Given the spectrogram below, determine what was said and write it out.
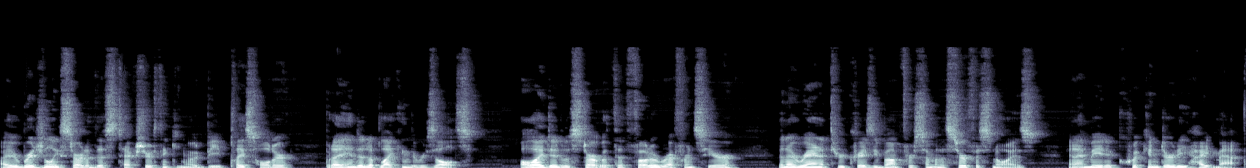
I originally started this texture thinking it would be placeholder, but I ended up liking the results. All I did was start with the photo reference here, then I ran it through Crazy Bump for some of the surface noise, and I made a quick and dirty height map.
